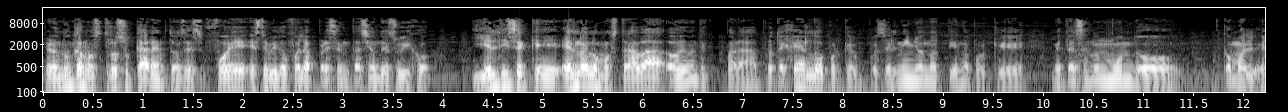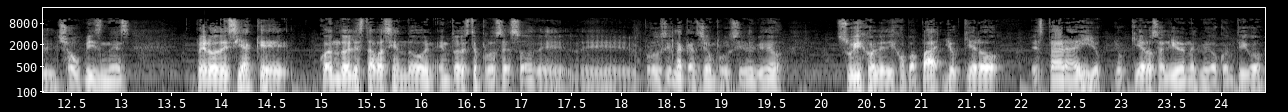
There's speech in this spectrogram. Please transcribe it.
pero nunca mostró su cara. Entonces fue, este video fue la presentación de su hijo y él dice que él no lo mostraba obviamente para protegerlo porque pues el niño no tiene por qué meterse en un mundo como el, show business pero decía que cuando él estaba haciendo en, todo este proceso de, de, producir la canción producir el video su hijo le dijo papá yo quiero estar ahí. Yo, yo quiero salir en el video contigo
